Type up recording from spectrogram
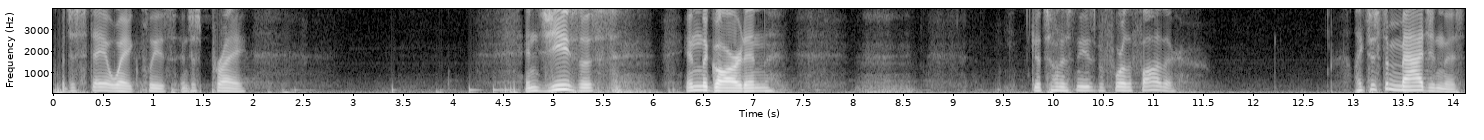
But just stay awake, please, and just pray. And Jesus, in the garden, gets on his knees before the Father. Like, just imagine this.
